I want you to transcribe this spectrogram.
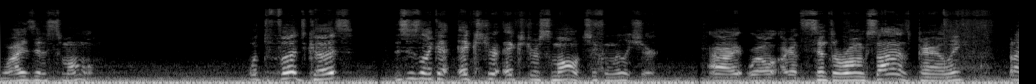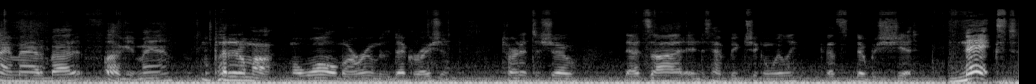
Why is it a small? What the fudge, cuz? This is like an extra, extra small Chicken Willie shirt. Alright, well, I got sent the wrong size apparently, but I ain't mad about it. Fuck it, man. I'm gonna put it on my, my wall of my room as a decoration. Turn it to show that side and just have big Chicken Willie. That's dope as shit. Next,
